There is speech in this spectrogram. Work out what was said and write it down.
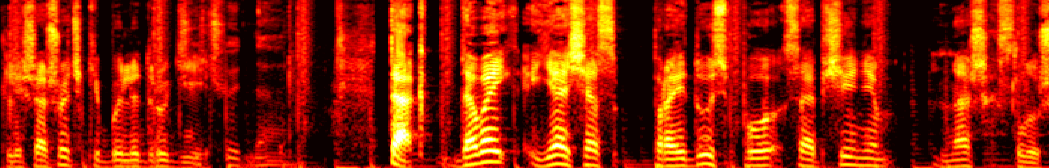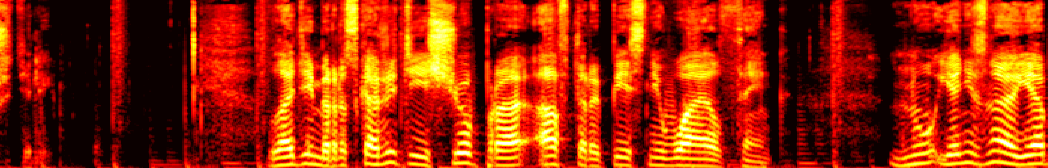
Клешашочки были другие. Чуть-чуть, да. Так, давай я сейчас пройдусь по сообщениям наших слушателей. Владимир, расскажите еще про автора песни Wild Thing. Ну, я не знаю, я...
